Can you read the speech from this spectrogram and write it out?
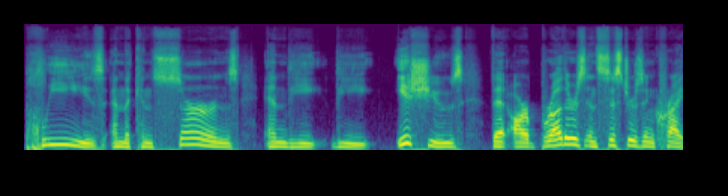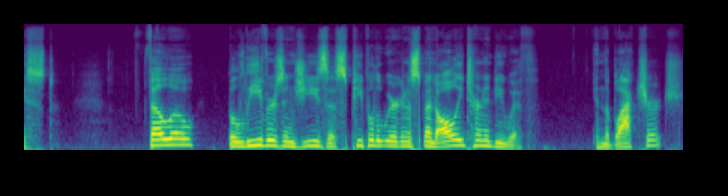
pleas and the concerns and the, the issues that our brothers and sisters in Christ, fellow believers in Jesus, people that we're going to spend all eternity with in the black church,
